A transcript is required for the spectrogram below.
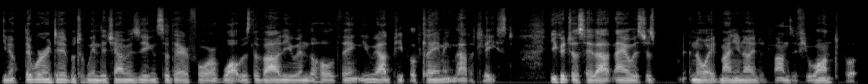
you know, they weren't able to win the Champions League, and so therefore what was the value in the whole thing? You had people claiming that at least. You could just say that now was just annoyed Man United fans if you want. But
